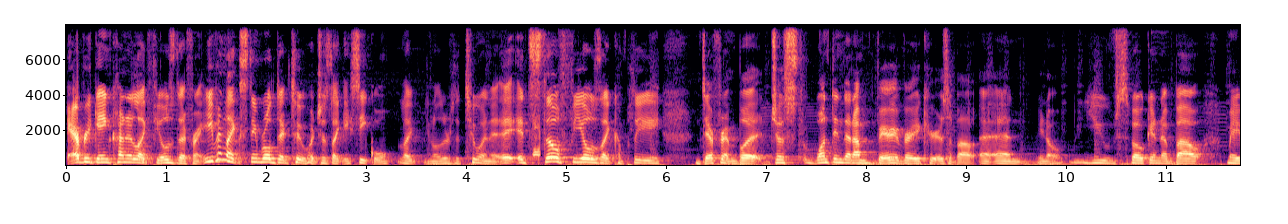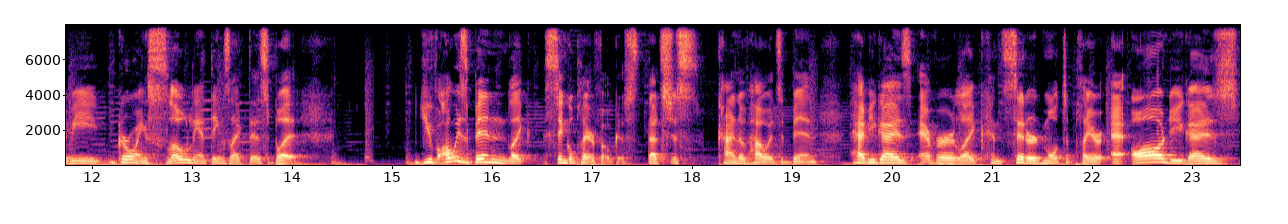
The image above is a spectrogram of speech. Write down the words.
every game kind of like feels different. Even like SteamWorld Dig 2, which is like a sequel, like you know, there's a two in it. It, it still feels like completely different. But just one thing that I'm very, very curious about, and, and you know, you've spoken about maybe growing slowly and things like this, but you've always been like single player focused. That's just kind of how it's been. Have you guys ever like considered multiplayer at all? Do you guys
